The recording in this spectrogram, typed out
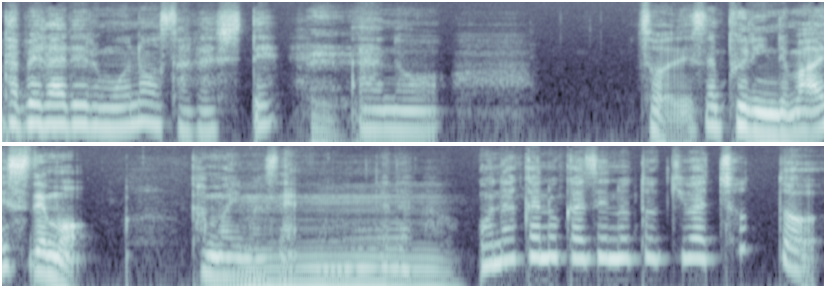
食べられるものを探してええ。あのそうですねプリンでもアイスでも構いません。ただお腹の風邪の時はちょっと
